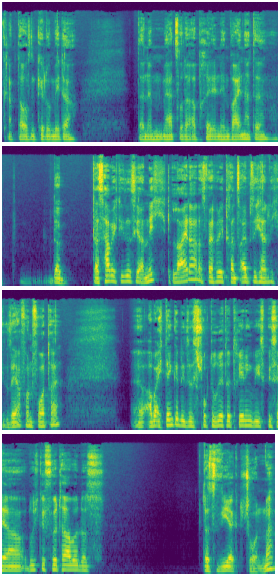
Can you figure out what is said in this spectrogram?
knapp 1000 Kilometer dann im März oder April in den Beinen hatte. Da, das habe ich dieses Jahr nicht, leider. Das wäre für die Transalp sicherlich sehr von Vorteil. Äh, aber ich denke, dieses strukturierte Training, wie ich es bisher durchgeführt habe, das, das wirkt schon. Ne?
